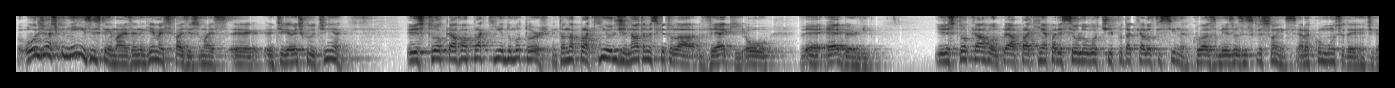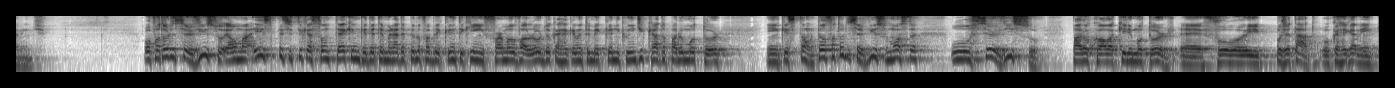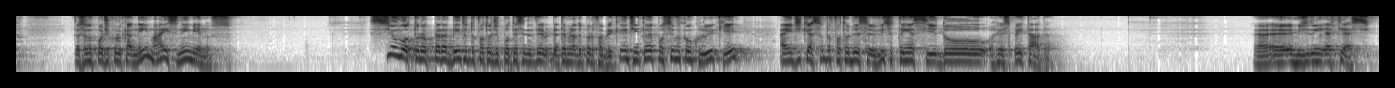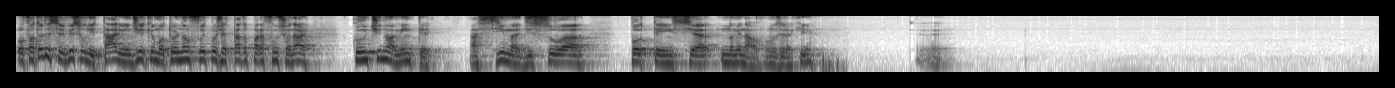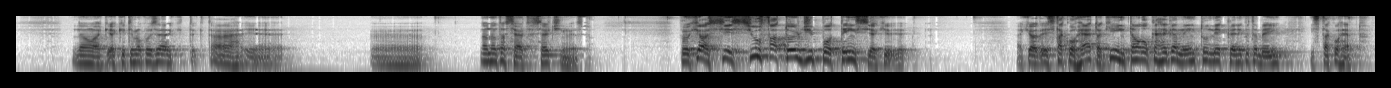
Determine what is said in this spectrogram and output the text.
hoje acho que nem existem mais, né? ninguém mais faz isso, mas é, antigamente quando tinha, eles trocavam a plaquinha do motor. Então na plaquinha original estava escrito lá VEG ou é, Eberly. E eles trocavam, a plaquinha aparecia o logotipo daquela oficina, com as mesmas inscrições. Era comum isso daí antigamente. O fator de serviço é uma especificação técnica determinada pelo fabricante que informa o valor do carregamento mecânico indicado para o motor em questão. Então, o fator de serviço mostra o serviço para o qual aquele motor é, foi projetado, o carregamento. Então, você não pode colocar nem mais nem menos. Se o motor opera dentro do fator de potência determinado pelo fabricante, então é possível concluir que a indicação do fator de serviço tenha sido respeitada. É, é, é medido em FS. O fator de serviço unitário indica que o motor não foi projetado para funcionar continuamente acima de sua potência nominal. Vamos ver aqui. Não, aqui, aqui tem uma coisa que está. Tá, é, uh, não, não está certo, certinho mesmo. Porque ó, se, se o fator de potência. Que, Aqui, ó, está correto aqui, então o carregamento mecânico também está correto.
